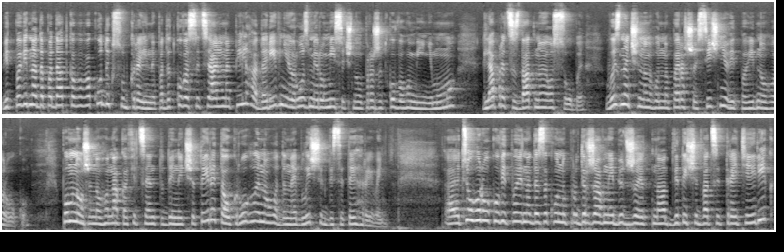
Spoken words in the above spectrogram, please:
Відповідно до податкового кодексу України, податкова соціальна пільга дорівнює розміру місячного прожиткового мінімуму для працездатної особи, визначеного на 1 січня відповідного року, помноженого на коефіцієнт 1,4 та округленого до найближчих 10 гривень. Е, Цього року, відповідно до закону про державний бюджет на 2023 рік,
